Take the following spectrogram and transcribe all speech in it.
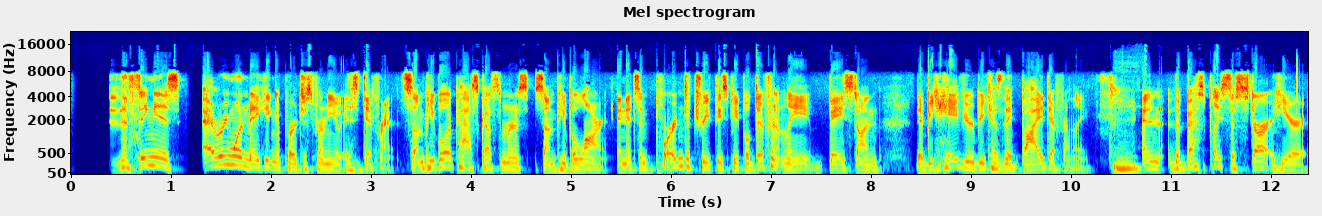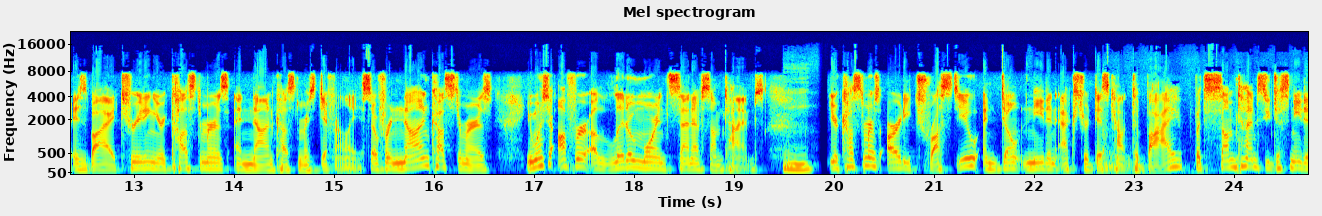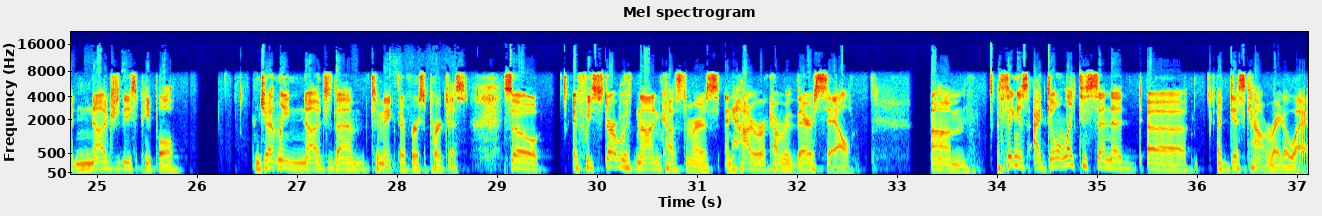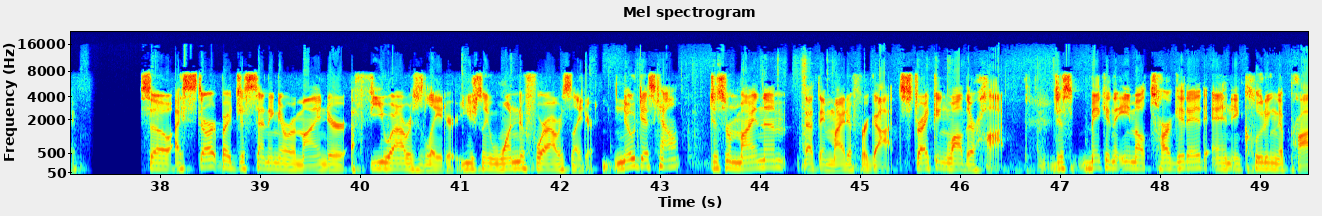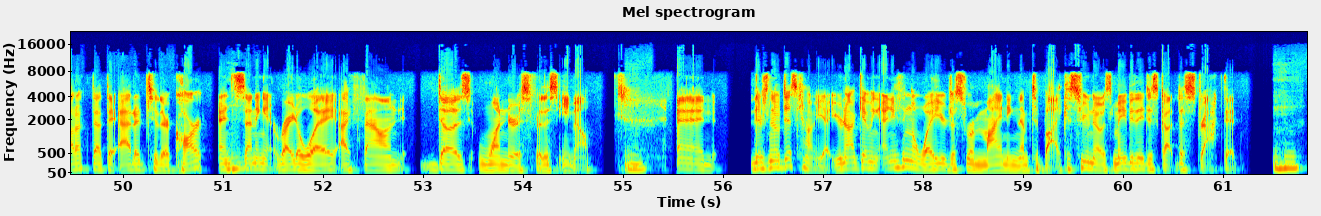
the thing is, everyone making a purchase from you is different. Some people are past customers, some people aren't. And it's important to treat these people differently based on their behavior because they buy differently. Mm. And the best place to start here is by treating your customers and non customers differently. So for non customers, you want to offer a little more incentive sometimes. Mm. Your customers already trust you and don't need an extra discount to buy, but sometimes you just need to nudge these people gently nudge them to make their first purchase. So if we start with non-customers and how to recover their sale, um, the thing is, I don't like to send a uh, a discount right away. So I start by just sending a reminder a few hours later, usually one to four hours later. No discount, just remind them that they might have forgot. Striking while they're hot. Just making the email targeted and including the product that they added to their cart and sending it right away, I found does wonders for this email. And there's no discount yet. You're not giving anything away. You're just reminding them to buy because who knows? Maybe they just got distracted. Mhm.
